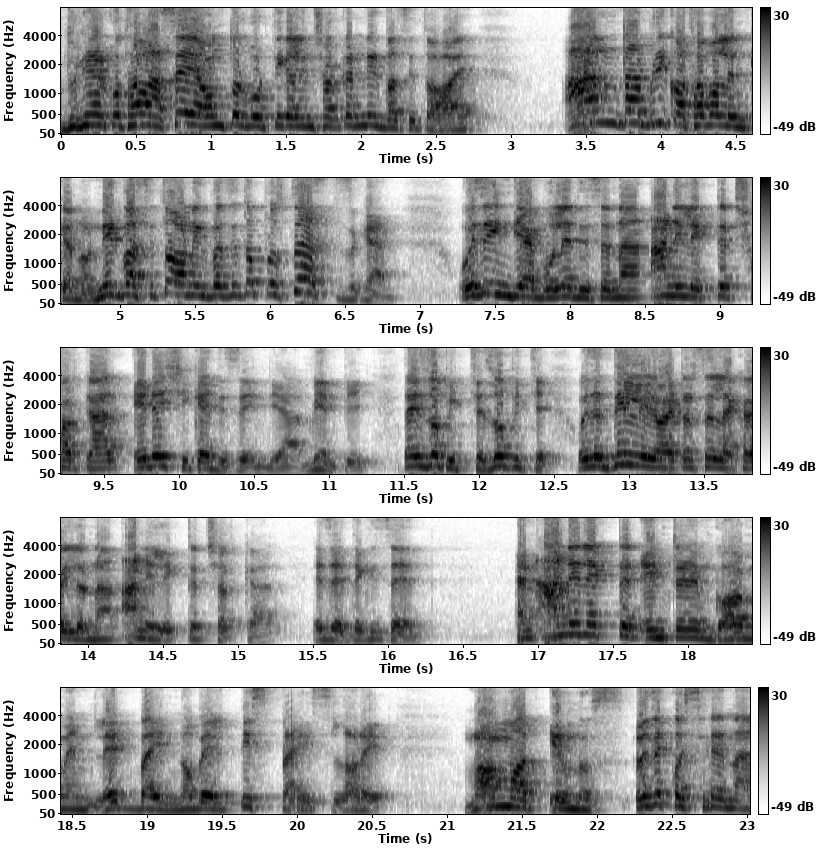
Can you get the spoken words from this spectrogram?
দুনিয়ার কোথাও আছে অন্তর্বর্তীকালীন সরকার নির্বাচিত হয়? আন্দাবরি কথা বলেন কেন? নির্বাচিত অনির্বাচিত প্রশ্ন আসতেছে কেন? ওই যে ইন্ডিয়া বলে দিছে না আনইলেক্টেড সরকার, এটাই শিখাই দিছে ইন্ডিয়া বিএনপি তাই জপিচ্ছে জপিচ্ছে। ওই যে দিল্লি রয়টার্সে লেখা হইল না আনইলেক্টেড সরকার। এই যে দেখিছেন? An unelected interim government led by Nobel Peace Prize laureate মোহাম্মদ ইউনুস ওই যে কইছে না,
